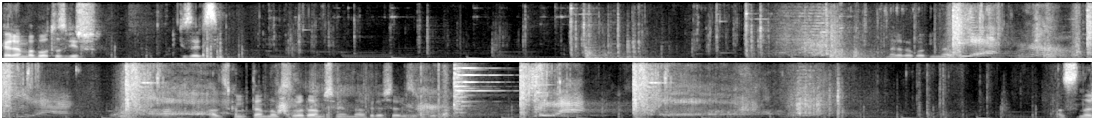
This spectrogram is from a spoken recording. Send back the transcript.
Kerem Baba 31. Güzel isim. Merhaba goblinler. Alışkanlıktan Longsword almışım yanımda arkadaşlar özür dilerim. Aslında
